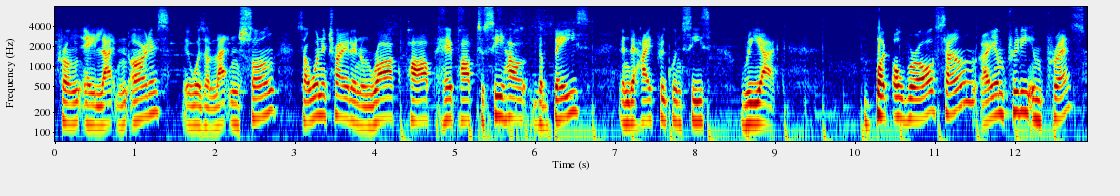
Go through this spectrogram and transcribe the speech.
from a Latin artist. It was a Latin song. So I want to try it in rock, pop, hip hop to see how the bass and the high frequencies react. But overall sound, I am pretty impressed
